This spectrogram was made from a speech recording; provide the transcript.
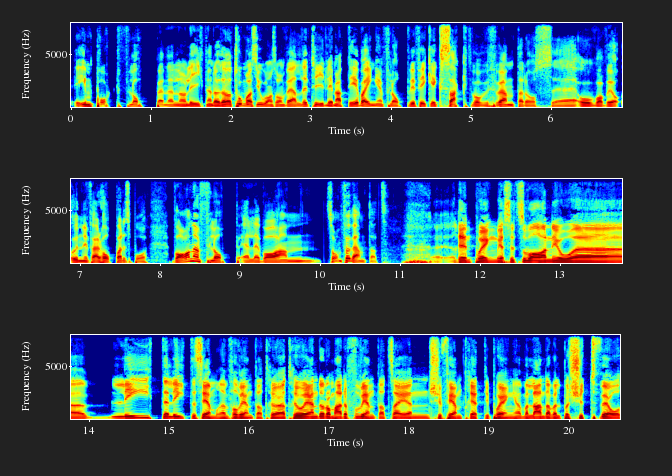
importfloppen eller något liknande. Det var Thomas Johansson väldigt tydlig med att det var ingen flopp. Vi fick exakt vad vi förväntade oss eh, och vad vi ungefär hoppades på. Var han en flopp eller var han som förväntat? Rent poängmässigt så var han nog uh lite, lite sämre än förväntat tror jag. Jag tror ändå de hade förväntat sig en 25-30 poäng. Man landar väl på 22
